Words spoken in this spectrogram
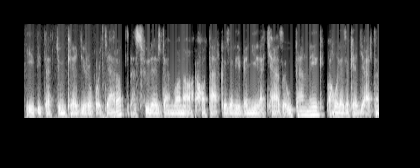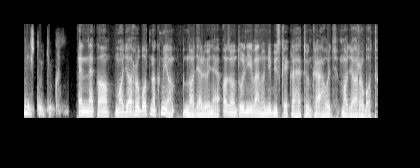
Építettünk egy robotgyárat, ez Fülesden van a határ közelében Nyíregyháza után még, ahol ezeket gyártani is tudjuk. Ennek a magyar robotnak mi a nagy előnye? Azon túl nyilván, hogy mi büszkék lehetünk rá, hogy magyar robot.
